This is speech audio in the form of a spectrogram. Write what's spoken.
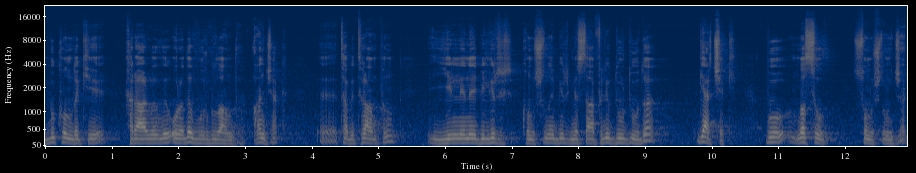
bu konudaki kararlılığı orada vurgulandı. Ancak e, tabii Trump'ın yenilenebilir konusunda bir mesafeli durduğu da gerçek. Bu nasıl sonuçlanacak,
